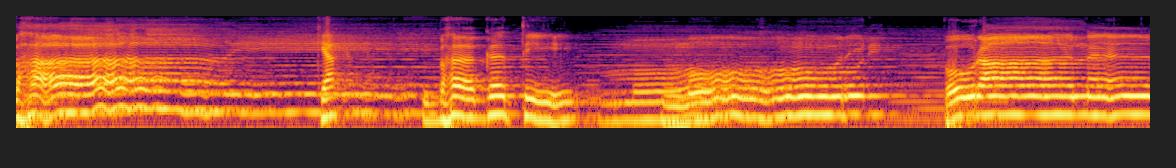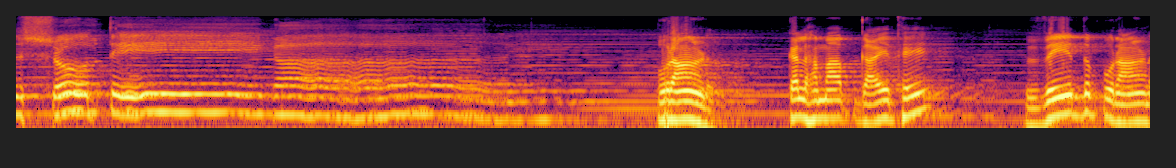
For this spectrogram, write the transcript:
भाई क्या भगति मोरी पुराण श्रोते पुराण कल हम आप गाए थे वेद पुराण।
